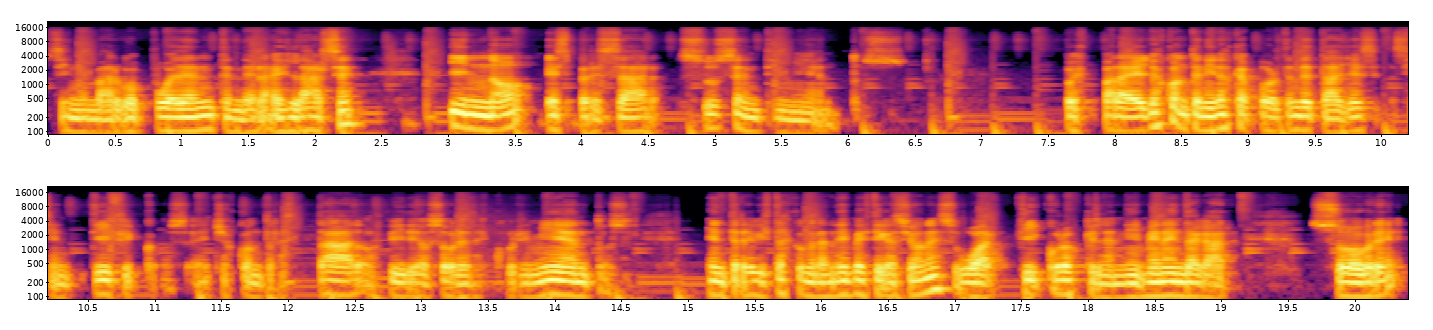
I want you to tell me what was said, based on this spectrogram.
Sin embargo, pueden tender a aislarse y no expresar sus sentimientos. Pues para ellos contenidos que aporten detalles científicos, hechos contrastados, videos sobre descubrimientos, entrevistas con grandes investigaciones o artículos que le animen a indagar sobre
